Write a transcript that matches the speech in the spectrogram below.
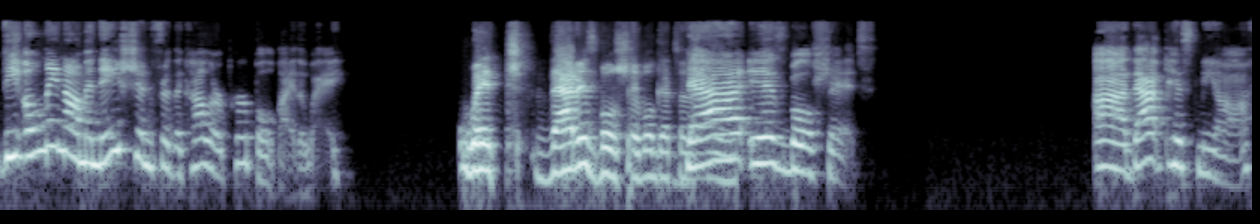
The only nomination for The Color Purple, by the way. Which that is bullshit. We'll get to that. That is bullshit. Uh that pissed me off.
